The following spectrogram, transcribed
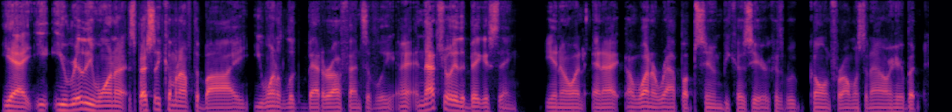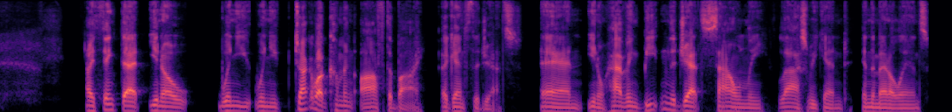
Yeah, you, you really want to, especially coming off the bye, you want to look better offensively. And, and that's really the biggest thing, you know. And, and I, I want to wrap up soon because here, because we're going for almost an hour here. But I think that, you know, when you when you talk about coming off the bye against the Jets and, you know, having beaten the Jets soundly last weekend in the Meadowlands,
